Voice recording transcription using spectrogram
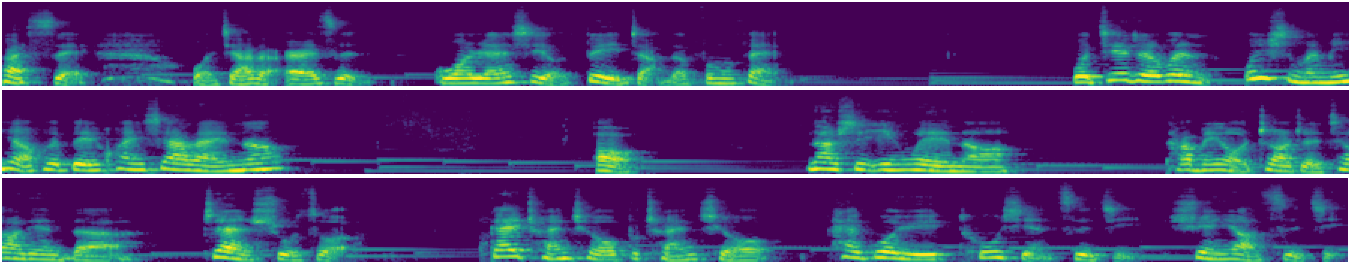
哇塞，我家的儿子果然是有队长的风范。我接着问：“为什么米娅会被换下来呢？”哦，那是因为呢，他没有照着教练的战术做。该传球不传球，太过于凸显自己、炫耀自己。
